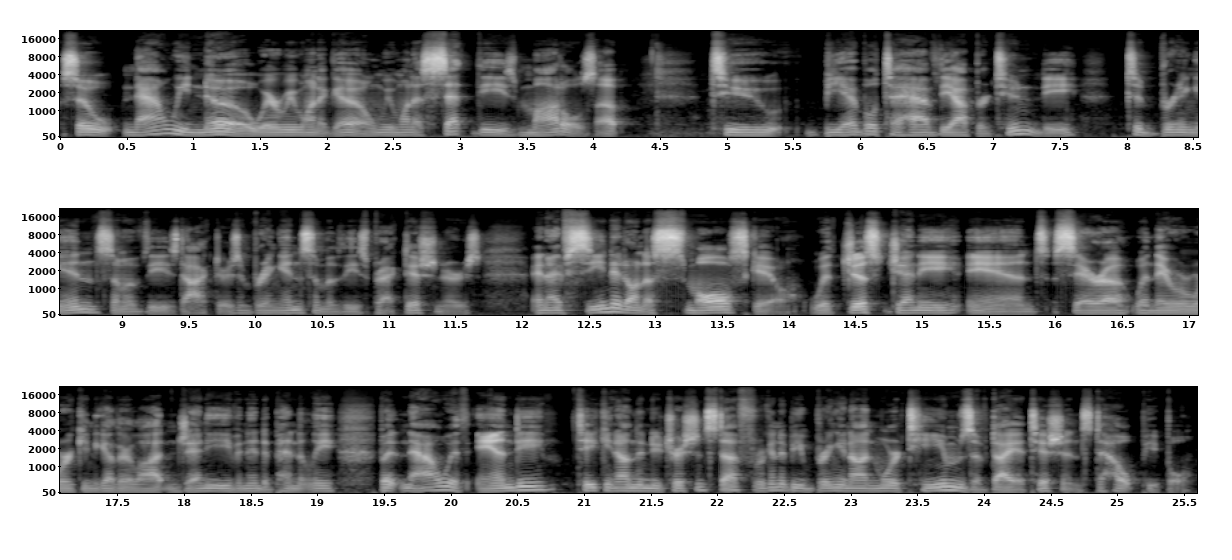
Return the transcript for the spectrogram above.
So now we know where we want to go and we want to set these models up to be able to have the opportunity to bring in some of these doctors and bring in some of these practitioners. And I've seen it on a small scale with just Jenny and Sarah when they were working together a lot, and Jenny even independently. But now with Andy taking on the nutrition stuff, we're going to be bringing on more teams of dietitians to help people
